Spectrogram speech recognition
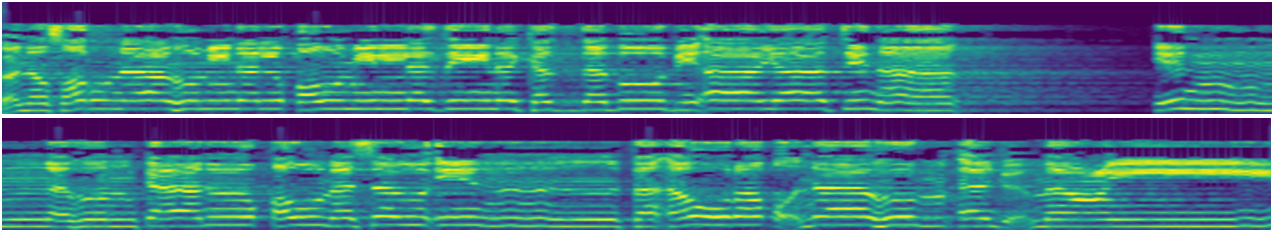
فنصرناه من القوم الذين كذبوا بآياتنا إنهم كانوا قوم سوء فأورقناهم أجمعين.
